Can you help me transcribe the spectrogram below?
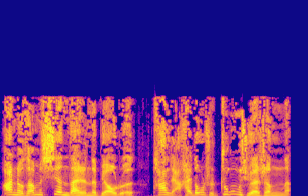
按照咱们现代人的标准，他俩还都是中学生呢。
